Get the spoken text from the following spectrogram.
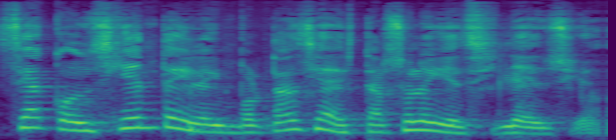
Sea consciente de la importancia de estar solo y en silencio.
